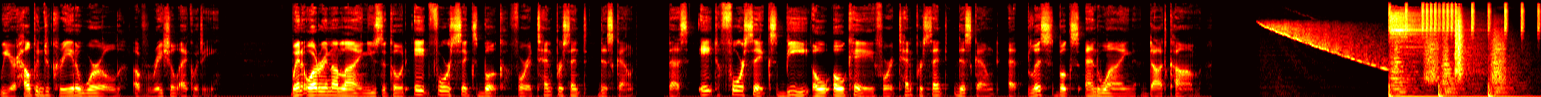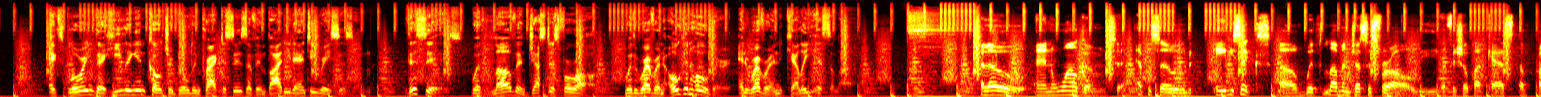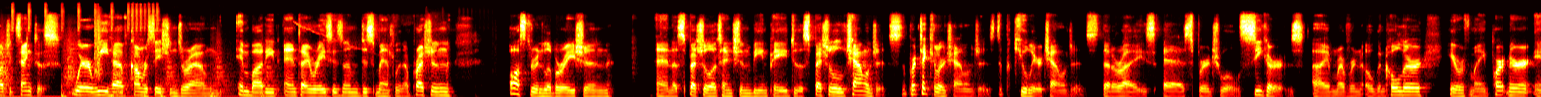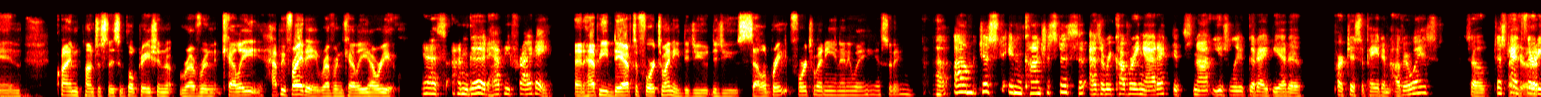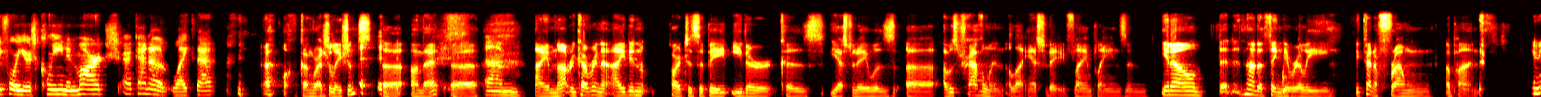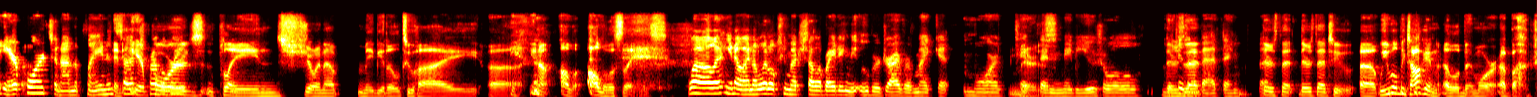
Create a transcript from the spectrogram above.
we are helping to create a world of racial equity. When ordering online, use the code 846BOOK for a 10% discount. That's 846BOOK for a 10% discount at blissbooksandwine.com. Exploring the healing and culture building practices of embodied anti racism. This is With Love and Justice for All with Reverend Ogun Holder and Reverend Kelly Isola. Hello, and welcome to episode 86 of With Love and Justice for All, the official podcast of Project Sanctus, where we have conversations around embodied anti racism, dismantling oppression, fostering liberation, and a special attention being paid to the special challenges, the particular challenges, the peculiar challenges that arise as spiritual seekers. I am Reverend Ogun Holder here with my partner in crime consciousness and co-creation, Reverend Kelly. Happy Friday, Reverend Kelly. How are you? Yes, I'm good. Happy Friday. And happy day after 420. Did you did you celebrate 420 in any way yesterday? Uh, um, just in consciousness, as a recovering addict, it's not usually a good idea to participate in other ways. So just had 34 that. years clean in March. I kind of like that. uh, well, congratulations uh, on that. Uh, um, I am not recovering. I didn't participate either because yesterday was uh, I was traveling a lot yesterday, flying planes, and you know that is not a thing they really they kind of frown upon. In airports and on the plane and in such. Airports probably. and planes showing up maybe a little too high. Uh, you know, all all those things. Well, you know, and a little too much celebrating, the Uber driver might get more tip than maybe usual. There's that, a bad thing. But. There's that. There's that too. Uh, we will be talking a little bit more about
